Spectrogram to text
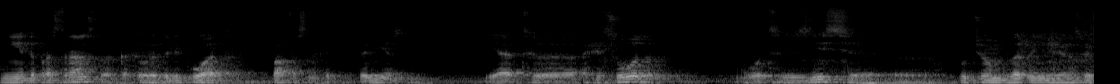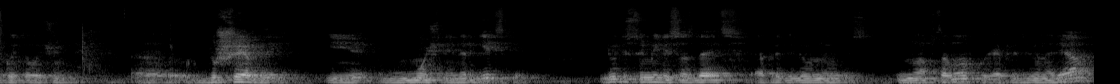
не это пространство, которое далеко от пафосных каких-то мест и от э, официозов, вот здесь э, путем вложения, наверное, своей какой-то очень Э, душевной и мощной энергетики, люди сумели создать определенную ну, обстановку и определенный реал,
